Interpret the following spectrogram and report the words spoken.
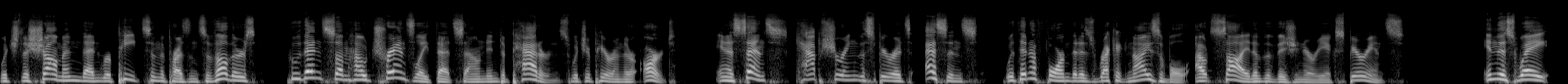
which the shaman then repeats in the presence of others, who then somehow translate that sound into patterns which appear in their art, in a sense, capturing the spirit's essence within a form that is recognizable outside of the visionary experience. In this way,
